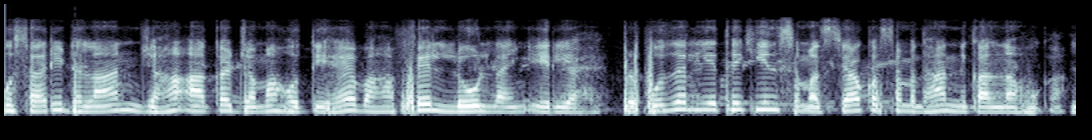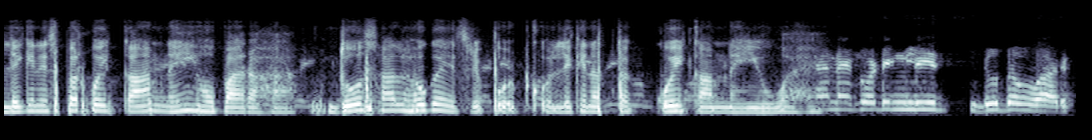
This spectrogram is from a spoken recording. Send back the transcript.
वो सारी ढलान जहाँ आकर जमा होती है, वहाँ फिर लो लाइंग एरिया है। प्रपोजल ये थे कि इन समस्याओं का समाधान निकालना होगा लेकिन इस पर कोई काम नहीं हो पा रहा। दो साल हो गए इस रिपोर्ट को लेकिन अब तक कोई काम नहीं हुआ है। And accordingly do the work.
